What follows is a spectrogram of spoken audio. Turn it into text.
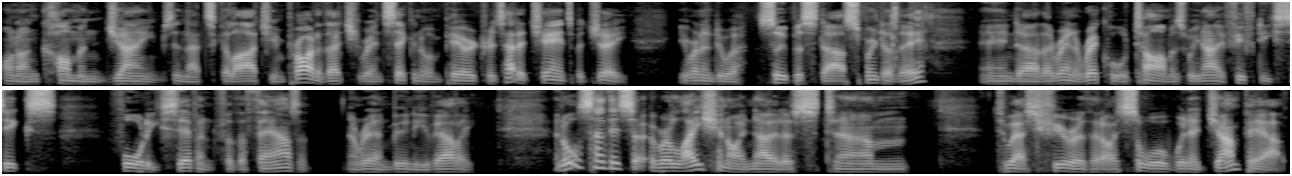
on Uncommon James in that Schillaci. And prior to that, she ran second to Imperatriz. Had a chance, but gee, you run into a superstar sprinter there. And uh, they ran a record time, as we know, 56 47 for the 1,000 around Moonee Valley. And also, there's a relation I noticed um, to Asfoora that I saw when a jump out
